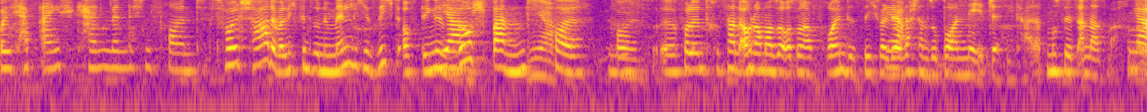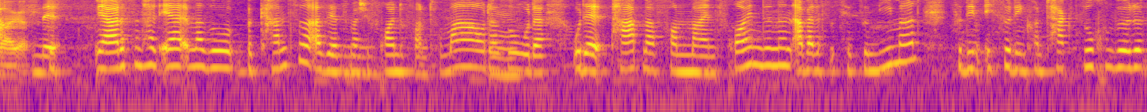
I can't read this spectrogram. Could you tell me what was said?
und ich habe eigentlich keinen männlichen Freund. Das ist voll schade, weil ich finde so eine männliche Sicht auf Dinge Ja. so spannend. Ja. Voll. Das Voll. ist äh, voll interessant, auch nochmal so aus so einer Freundessicht, weil Ja. der sagt dann so, boah, nee, Jessica, das musst du jetzt anders machen. Ja, Oder, nee. das, ja, das sind halt eher immer so Bekannte, also jetzt zum Beispiel Freunde von Thomas oder so oder, oder Partner von meinen Freundinnen, aber das ist jetzt so niemand, zu dem ich so den Kontakt suchen würde,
